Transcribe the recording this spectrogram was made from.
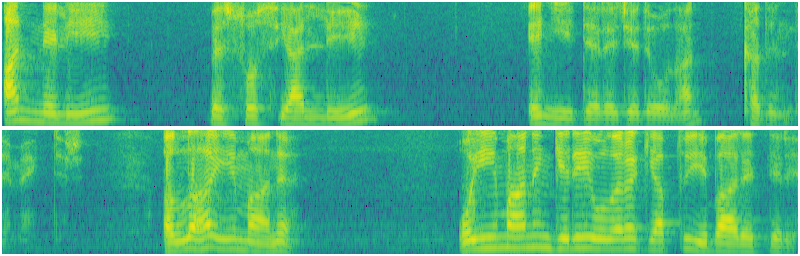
anneliği ve sosyalliği en iyi derecede olan kadın demektir. Allah'a imanı, o imanın gereği olarak yaptığı ibadetleri,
